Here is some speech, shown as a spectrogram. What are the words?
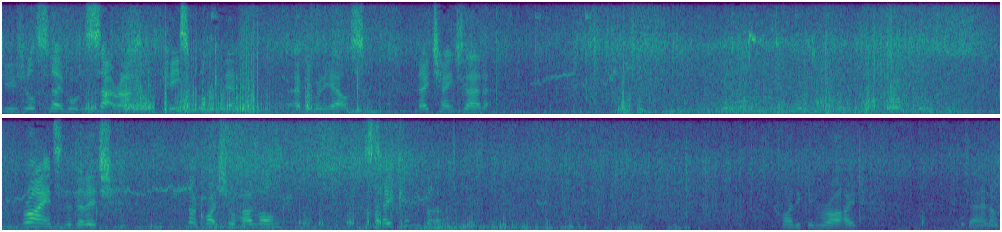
Usual, snowboarders sat around on the piste blocking it for everybody else. No change there then. Right into the village. Not quite sure how long it's taken, but quite a good ride down.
